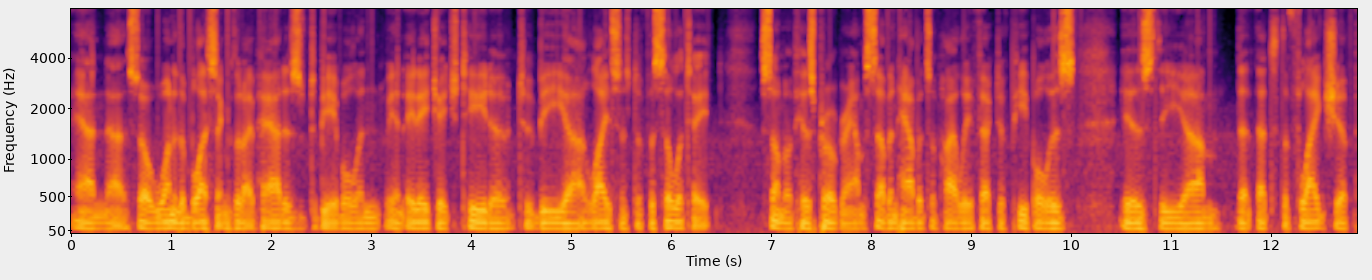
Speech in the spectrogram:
And uh, so, one of the blessings that I've had is to be able in, in at HHT to to be uh, licensed to facilitate some of his programs. Seven Habits of Highly Effective People is is the um, that that's the flagship.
